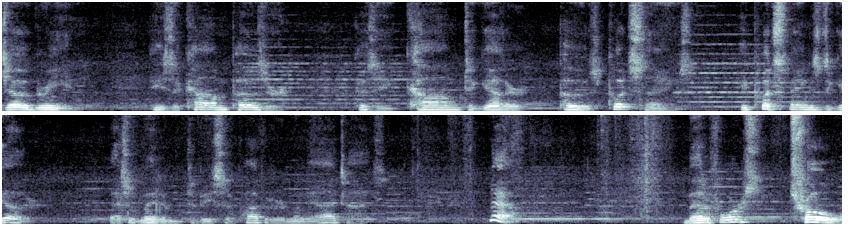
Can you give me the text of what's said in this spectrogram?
Joe Green. He's a composer because he calm together pose puts things. He puts things together. That's what made him to be so popular among the Itais. Now, metaphors, troll.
